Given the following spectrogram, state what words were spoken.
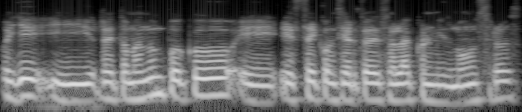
Oye, y retomando un poco eh, este concierto de Sola con mis monstruos,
